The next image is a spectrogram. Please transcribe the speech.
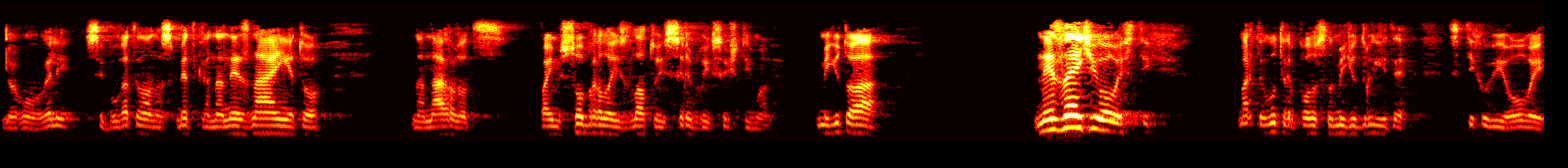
нормално, вели, се богатела на сметка на незнаењето на народот, па им собрала и злато и сребро и се што имале. Меѓутоа, не знаејќи овој стих, Мартин Лутер, подосно меѓу другите стихови овој,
